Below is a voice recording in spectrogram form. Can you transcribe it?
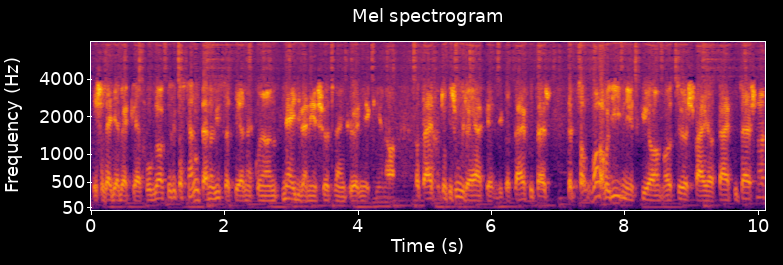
és az egyebekkel foglalkozik, aztán utána visszatérnek olyan 40 és 50 környékén a, a tájfutók, és újra elkezdik a tájfutást. Tehát valahogy így néz ki a, a törzsfája a tájfutásnak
